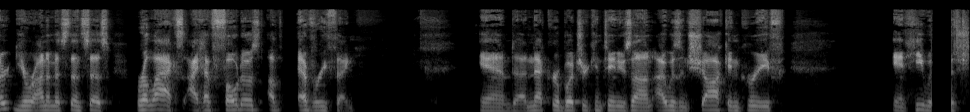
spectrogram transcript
Euronymous then says, relax, I have photos of everything. And uh, Necro Butcher continues on, I was in shock and grief. And he was,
